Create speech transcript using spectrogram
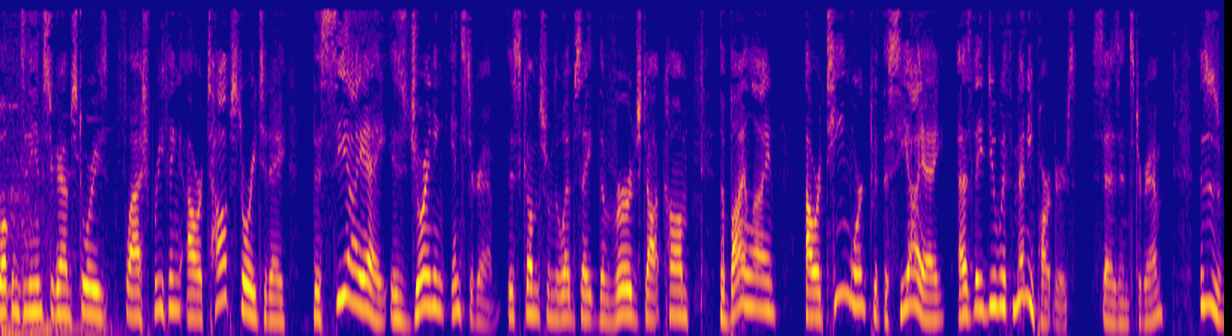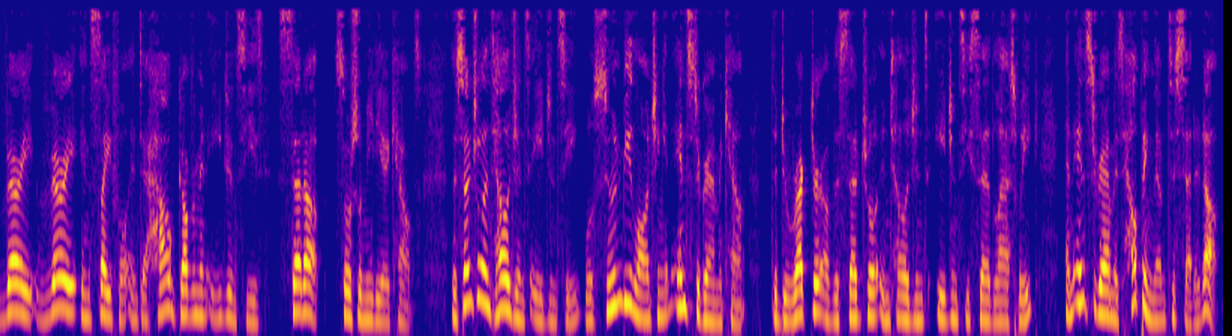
Welcome to the Instagram Stories Flash Briefing. Our top story today, the CIA is joining Instagram. This comes from the website theverge.com. The byline, our team worked with the CIA as they do with many partners, says Instagram. This is very, very insightful into how government agencies set up social media accounts. The Central Intelligence Agency will soon be launching an Instagram account the director of the Central Intelligence Agency said last week, and Instagram is helping them to set it up.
